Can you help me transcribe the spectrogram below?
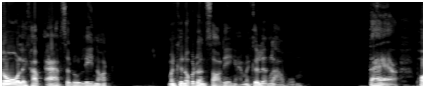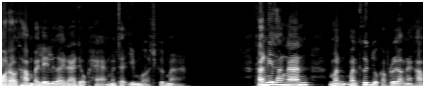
no เลยครับ absolutely not มันคือนพดลสอรี่ไง มันคือเรื่องราวผม แต่พอเราทำไปเรื่อยๆ นะ เดี๋ยวแผนมันจะ emerge ขึ้นมา ทั้งนี้ทั้งนั้นมันมันขึ้นอยู่กับเรื่องนะครับ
